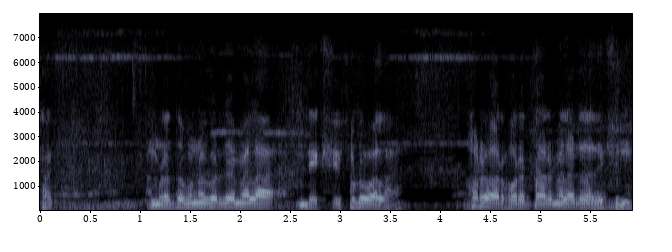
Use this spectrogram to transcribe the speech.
থাক। আমরা তো মনে করি যে মেলা দেখছি ছোটবেলা। বড় হওয়ার পরে তো আর মেলা টেলা দেখছি না।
